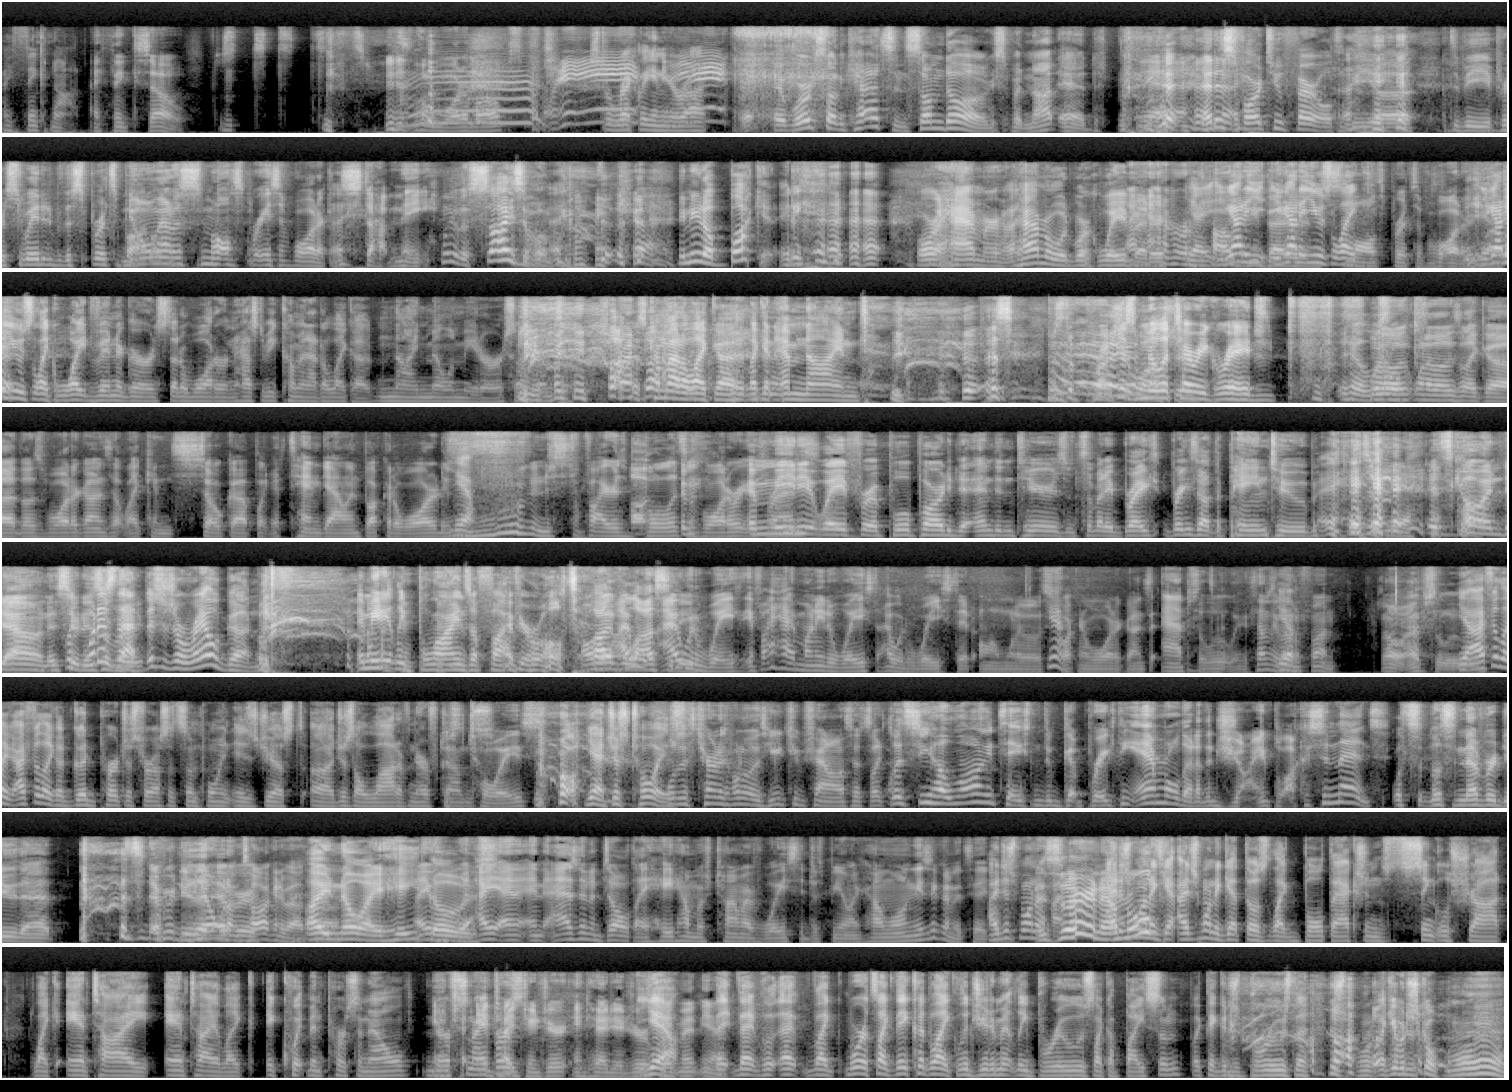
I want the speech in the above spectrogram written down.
I think not. I think so. Just little water bottles. Just directly in your eye. it works on cats and some dogs, but not Ed. Yeah. Ed is far too feral to be uh, to be persuaded with a spritz bottle. No amount of small sprays of water can stop me. Look at the size of them. God. you need a bucket or a hammer. A hammer would work way better. Yeah, you gotta- be you gotta use, like- small spritz of water. You yeah. got to use like white vinegar instead of water, and it has to be coming out of like a nine millimeter or something. Just come out of like a like an M9. just Just a just military grade. Yeah, a One of, those, one of those like uh, those water guns that like can soak up like a ten gallon bucket of water. Just Yeah. and just fires bullets of water. At your immediate friends. way for a pool party to end in tears when somebody breaks brings out the pain tube. It's, it's going down as Like, soon what as is somebody, that? This is a rail gun. Immediately blinds a five year old. Although high I would, I would waste if I had money to waste. I would waste it on one of those Yeah. fucking water guns. Absolutely, it sounds like Yeah. a lot of fun. Oh, absolutely. Yeah, I feel like I feel like a good purchase for us at some point is just uh, just a lot of Nerf Just guns. toys. Yeah, just toys. We'll just turn into one of those YouTube channels that's like, let's see how long it takes them to get, break the emerald out of the giant block of cement. let's let's never do that. let's never do You that. You know what I'm talking about, I know. I hate I, those. I and, and as an adult, I hate how much time I've wasted just being like, how long is it going to take? I just want to. Is there an I just want emerald? to get. I just want to get those like bolt action single shot like anti anti like equipment personnel Nerf snipers. Anti ginger, anti ginger yeah, equipment. Yeah. That, that, that- uh, like where it's like they could like legitimately bruise like a bison, like they could just bruise the, just, like it would just go,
